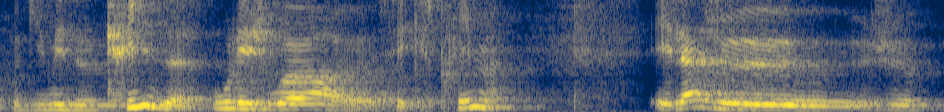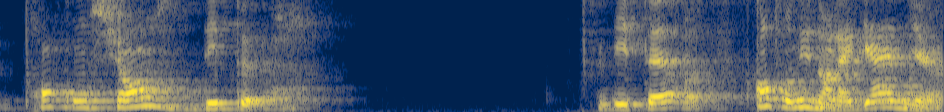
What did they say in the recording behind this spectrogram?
entre guillemets de crise où les joueurs s'expriment. Et là, je, je prends conscience des peurs, des peurs. Quand on est dans la gagne,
